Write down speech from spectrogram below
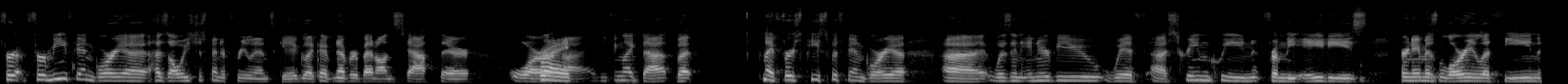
for for me, Fangoria has always just been a freelance gig. Like I've never been on staff there or Right. uh, anything like that. But my first piece with Fangoria uh, was an interview with uh, Scream Queen from the '80s. Her name is Lori Lethin.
